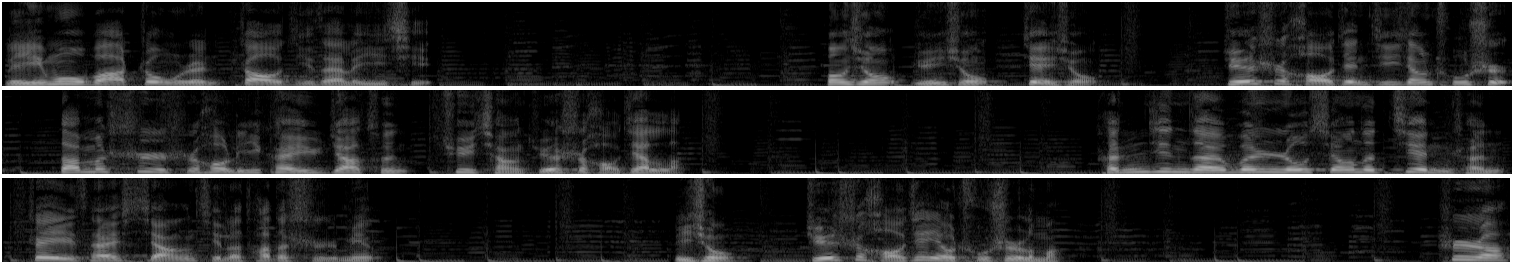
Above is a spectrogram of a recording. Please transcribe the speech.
李牧把众人召集在了一起：“风兄、云兄、剑兄，绝世好剑即将出世，咱们是时候离开余家村去抢绝世好剑了。”沉浸在温柔乡的剑臣这才想起了他的使命。李兄，绝世好剑要出世了吗？是啊。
